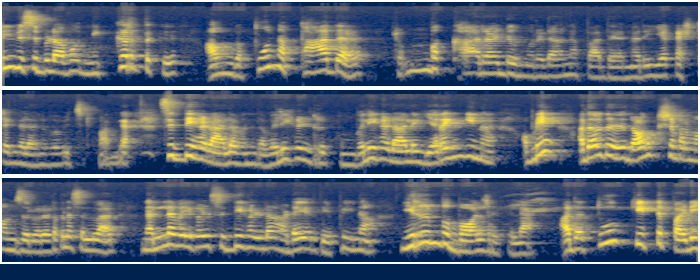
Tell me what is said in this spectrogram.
இன்விசிபிளாவோ uh, நிற்கிறதுக்கு அவங்க போன பாதை ரொம்ப கரடு முரடான பாதை. நிறைய கஷ்டங்கள் அனுபவிச்சிருப்பாங்க. சித்திகளால் வந்த வலிகள் இருக்கும். வலிகளால் இறங்கின அப்படியே அதாவது ராமகிருஷ்ண பரமஹம்சர் ஒரு இடத்துல சொல்வார் நல்லவைகள் சித்திகள்லாம் அடையிறது எப்படின்னா இரும்பு பால் இருக்குல்ல அதை தூக்கிட்டு படி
